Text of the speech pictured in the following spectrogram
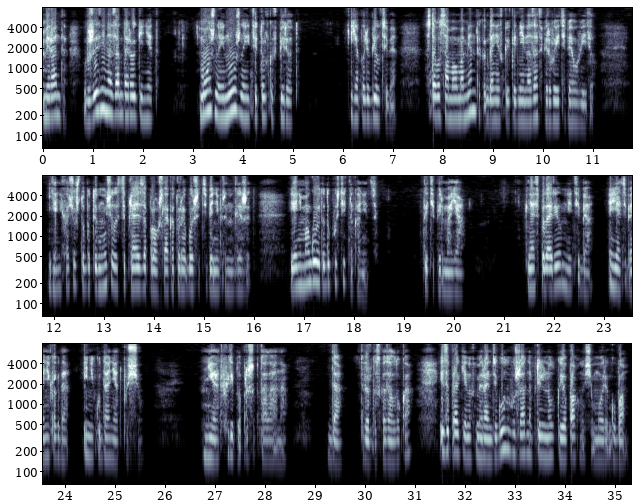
Миранда, в жизни назад дороги нет. Можно и нужно идти только вперед. Я полюбил тебя с того самого момента, когда несколько дней назад впервые тебя увидел. Я не хочу, чтобы ты мучилась, цепляясь за прошлое, которое больше тебе не принадлежит. Я не могу это допустить, наконец. Ты теперь моя. Князь подарил мне тебя, и я тебя никогда и никуда не отпущу. «Нет», — хрипло прошептала она. «Да», — твердо сказал Лука, и, запрокинув Миранде голову, жадно прильнул к ее пахнущим море губам.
